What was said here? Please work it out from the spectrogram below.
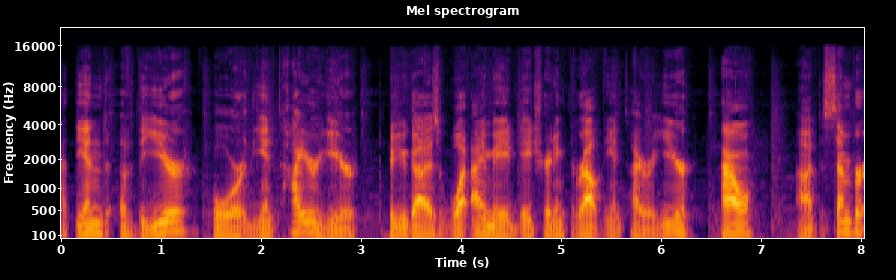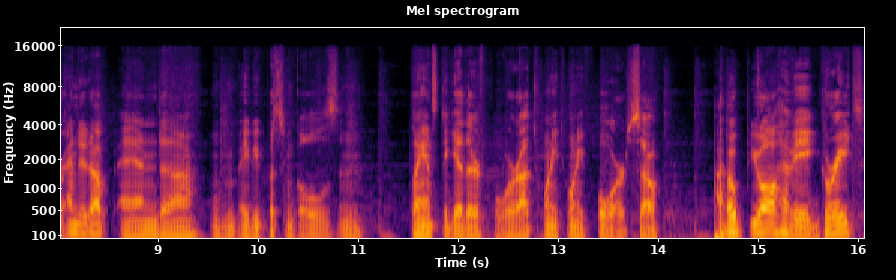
at the end of the year for the entire year. Show you guys what I made day trading throughout the entire year, how uh, December ended up, and uh, maybe put some goals and plans together for uh, 2024. So I hope you all have a great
